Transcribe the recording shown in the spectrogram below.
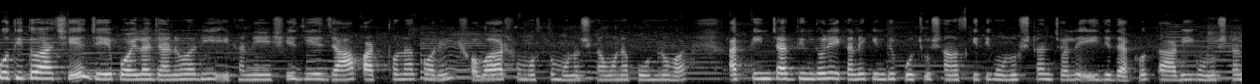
কথিত আছে যে পয়লা জানুয়ারি এখানে এসে যে যা প্রার্থনা করেন সবার সমস্ত মনস্কামনা পূর্ণ হয়। আর তিন চার দিন ধরে এখানে কিন্তু প্রচুর সাংস্কৃতিক অনুষ্ঠান চলে। এই যে দেখো, তারই অনুষ্ঠান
